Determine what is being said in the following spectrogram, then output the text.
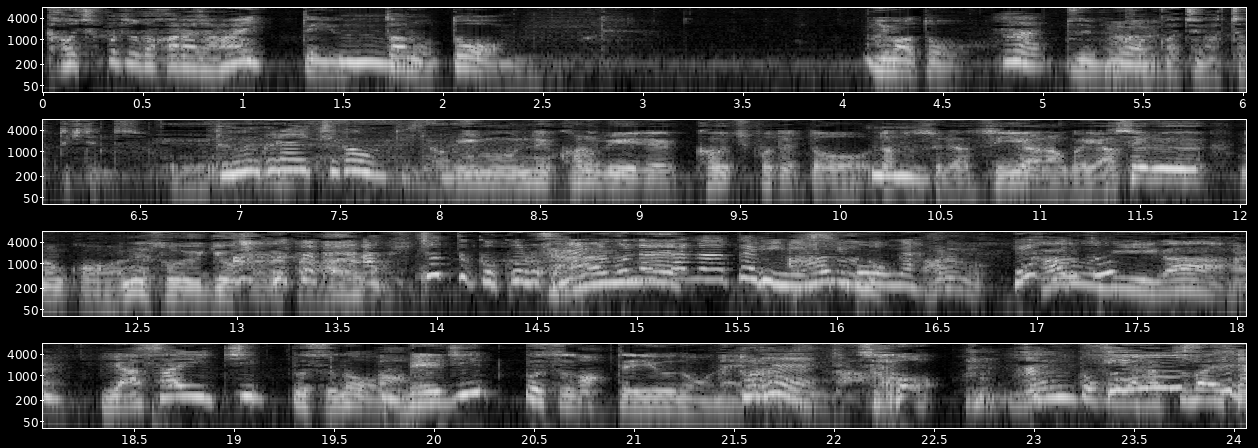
カウチポテトだからじゃないって言ったのと、うん今と随分株価違っちゃってきてるんですよ。どのぐらい違うんですか、ね、今ねカルビーでカウチポテトだとすれば、うん、次はなんか痩せるなんかねそういう業界だったらあちょっと心ねお腹のあたりに脂肪が。あるの。カルビーが野菜チップスのベジップスっていうのをねそう。全国で発売する。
